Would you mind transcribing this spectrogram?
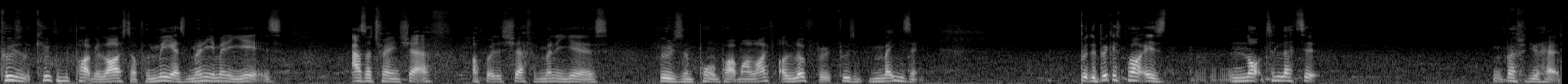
Food, can be part of your lifestyle. For me, as many, many years, as a trained chef, I've as a chef for many years, Food is an important part of my life. I love food. Food's amazing. But the biggest part is not to let it mess with your head.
